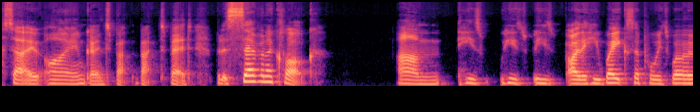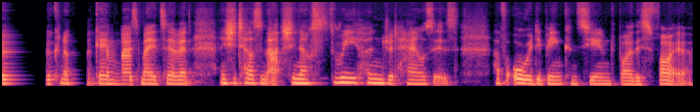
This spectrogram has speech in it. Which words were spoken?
So I am going to back back to bed. But at seven o'clock, um, he's he's he's either he wakes up or he's woken up again by his maidservant, and she tells him actually now 300 houses have already been consumed by this fire.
